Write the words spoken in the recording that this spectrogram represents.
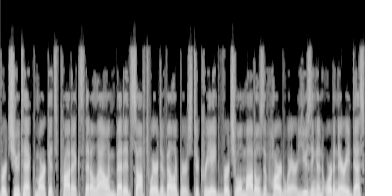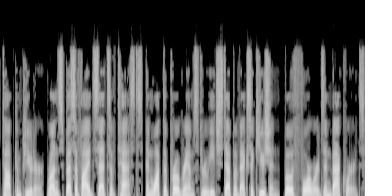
Virtutech markets products that allow embedded software developers to create virtual models of hardware using an ordinary desktop computer, run specified sets of tests, and walk the programs through each step of execution, both forwards and backwards.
